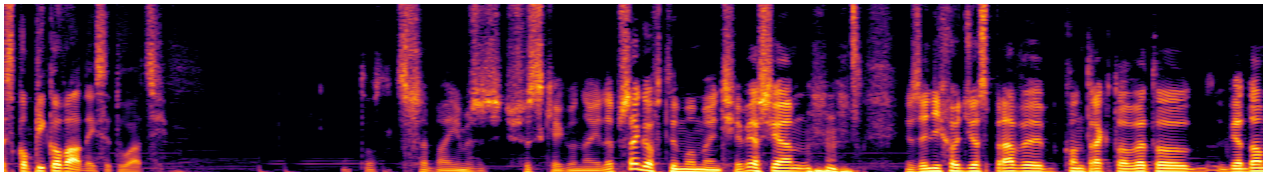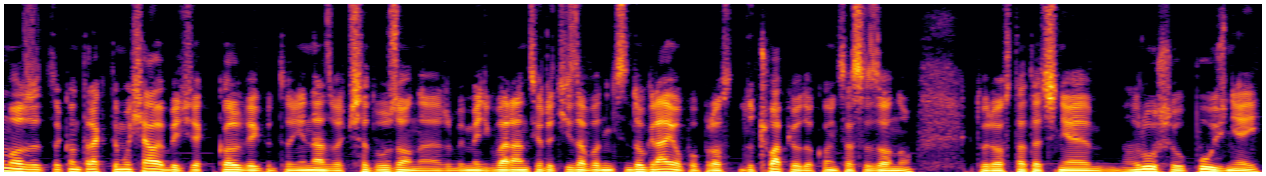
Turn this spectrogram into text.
e, skomplikowanej sytuacji to trzeba im życzyć wszystkiego najlepszego w tym momencie. Wiesz, ja, jeżeli chodzi o sprawy kontraktowe, to wiadomo, że te kontrakty musiały być jakkolwiek by to nie nazwać przedłużone, żeby mieć gwarancję, że ci zawodnicy dograją po prostu, doczłapią do końca sezonu, który ostatecznie ruszył później,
